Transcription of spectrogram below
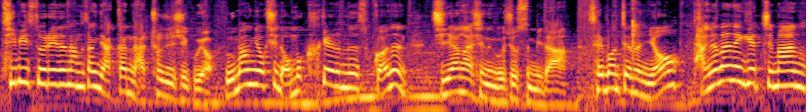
TV 소리는 항상 약간 낮춰주시고요. 음악 역시 너무 크게 듣는 습관은 지양하시는 것이 좋습니다. 세 번째는요 당연한 얘기겠지만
